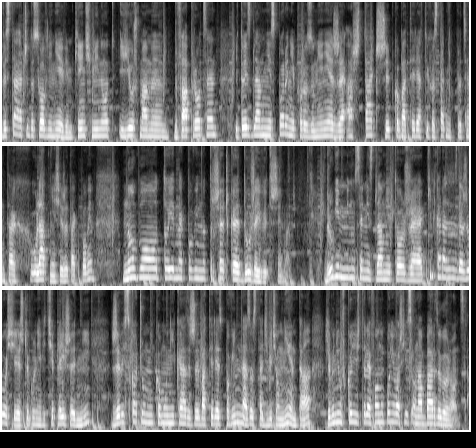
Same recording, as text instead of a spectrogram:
Wystarczy dosłownie, nie wiem, 5 minut i już mamy 2%, i to jest dla mnie spore nieporozumienie, że aż tak szybko bateria w tych ostatnich procentach ulatnie się, że tak powiem, no bo to jednak powinno troszeczkę dłużej wytrzymać. Drugim minusem jest dla mnie to, że kilka razy zdarzyło się, szczególnie w cieplejsze dni, że wyskoczył mi komunikat, że bateria powinna zostać wyciągnięta, żeby nie uszkodzić telefonu, ponieważ jest ona bardzo gorąca.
